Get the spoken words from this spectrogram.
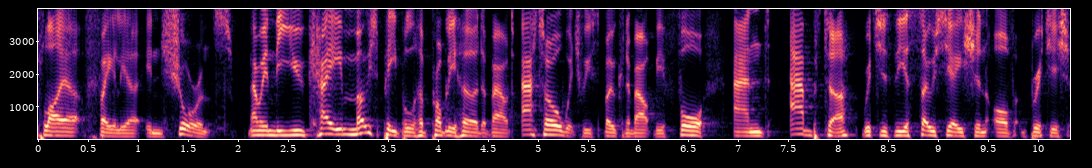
supplier failure insurance. Now, in the UK, most people have probably heard about ATOL, which we've spoken about before, and ABTA, which is the Association of British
